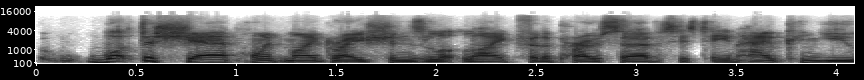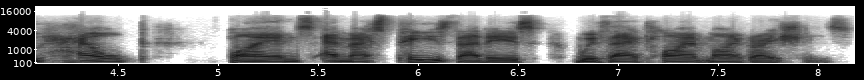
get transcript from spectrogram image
What does sharepoint migrations look like for the pro services team? How can you help clients msps that is with their client migrations?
